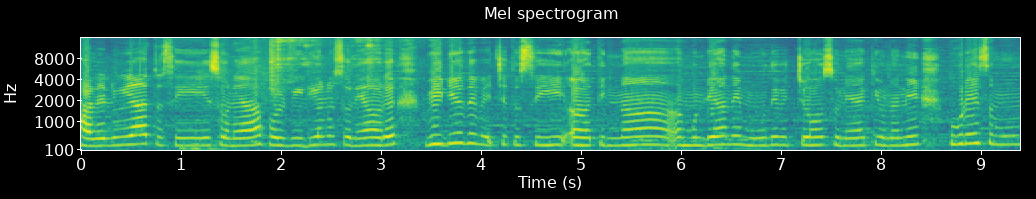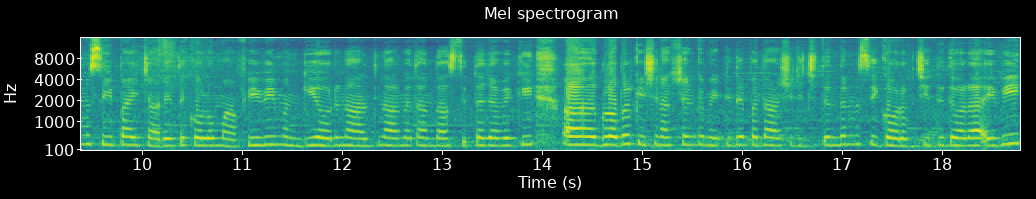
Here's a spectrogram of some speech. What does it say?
ਹਾਲੇਲੂਇਆ ਤੁਸੀਂ ਸੁਣਿਆ ਫੁੱਲ ਵੀਡੀਓ ਨੂੰ ਸੁਣਿਆ ਔਰ ਵੀਡੀਓ ਦੇ ਵਿੱਚ ਤੁਸੀਂ ਤਿੰਨਾਂ ਮੁੰਡਿਆਂ ਦੇ ਮੂੰਹ ਦੇ ਵਿੱਚੋਂ ਸੁਣਿਆ ਕਿ ਉਹਨਾਂ ਨੇ ਪੂਰੇ ਸਮੂਹ ਮਸੀਹ ਭਾਈਚਾਰੇ ਦੇ ਕੋਲੋਂ ਮਾਫੀ ਵੀ ਮੰਗੀ ਔਰ ਨਾਲ ਦੀ ਨਾਲ ਮੈਂ ਤੁਹਾਨੂੰ ਦੱਸ ਦਿੱਤਾ ਜਾਵੇ ਕਿ ਗਲੋਬਲ ਕ੍ਰਿਸ਼ਨ ਐਕਸ਼ਨ ਕਮੇਟੀ ਦੇ ਪ੍ਰਧਾਨ ਸ਼੍ਰੀ ਜਤਿੰਦਰ ਮਸੀਹ ਗੌਰਵ ਜੀ ਦੇ ਦੁਆਰਾ ਇਹ ਵੀ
